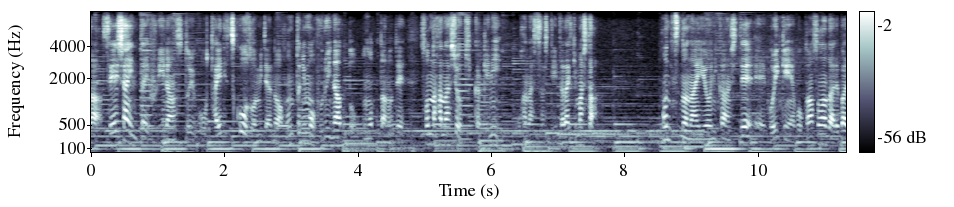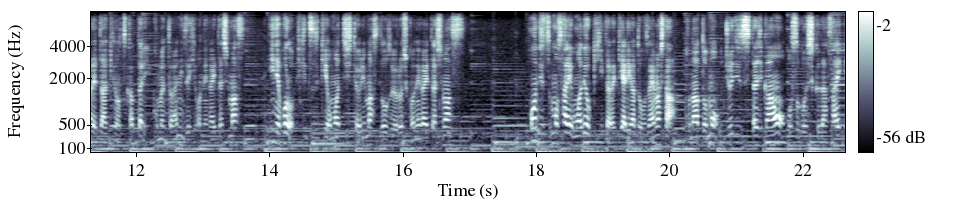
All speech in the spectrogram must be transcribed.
た正社員対フリーランスというこう対立構造みたいなのは本当にもう古いなと思ったのでそんな話をきっかけにお話しさせていただきました。本日の内容に関して、えー、ご意見やご感想などあればレター機能を使ったりコメント欄にぜひお願いいたします。いいねフォロー引き続きお待ちしております。どうぞよろしくお願いいたします。本日も最後までお聴きいただきありがとうございました。この後も充実した時間をお過ごしください。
